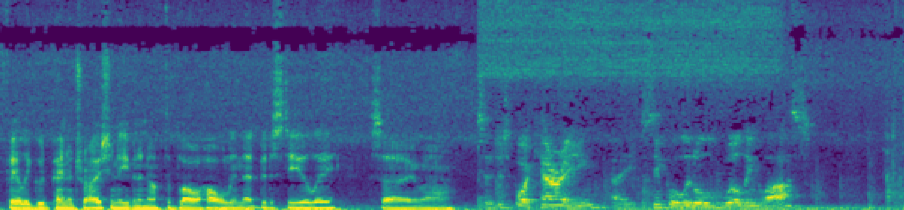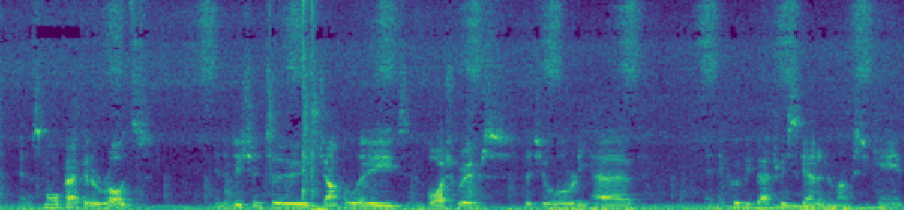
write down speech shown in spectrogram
fairly good penetration, even enough to blow a hole in that bit of steel there. So, uh, so just by carrying a simple little welding glass and a small packet of rods, in addition to jumper leads and vice grips that you'll already have, and there could be batteries scattered amongst your camp,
